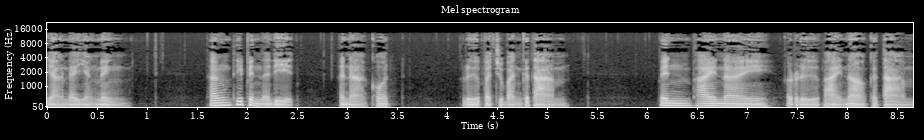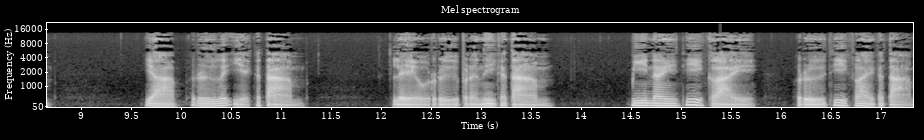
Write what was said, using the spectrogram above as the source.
อย่างใดอย่างหนึ่ง ทั้งที่เป็นอดีต อนาคต หรือปัจจุบันก็ตาม เป็นภายในหรือภายนอกก็ตามหยาบหรือละเอียดก็ตาม เลวหรือประณีก็ตาม มีในที่ไกลหรือที่ใกล้ก็ตาม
